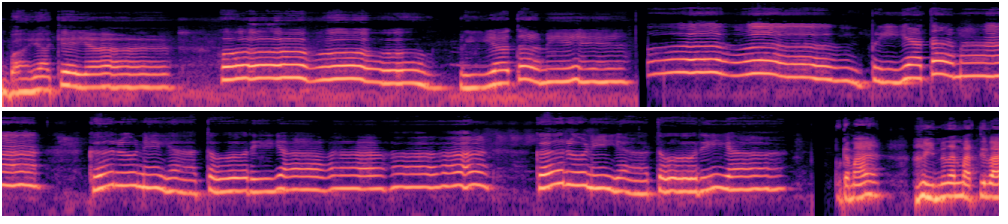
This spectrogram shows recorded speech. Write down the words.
ಬಯಕೆಯ ಓ ಪ್ರಿಯತಮೇ ಪ್ರಿಯತಮ ಕರುಣೆಯ ತೋರಿಯ ಕರುಣೆಯ ತೋರಿಯ ಪುಟಮ್ಮ ಇನ್ನು ನಾನು ಮರ್ತಿಲ್ವಾ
